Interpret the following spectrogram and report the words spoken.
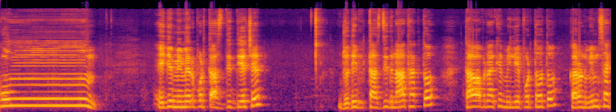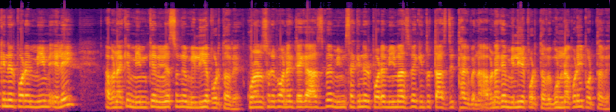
কুম এই যে মিমের উপর তাসদিদ দিয়েছে, যদি তাসদিদ না থাকতো, তাও আপনাকে মিলিয়ে পড়তে হতো। কারণ মিম সাকিনের পরে মিম এলেই আপনাকে মিমকে, মিমের সঙ্গে মিলিয়ে পড়তে হবে। কোরআন শরীফে অনেক জায়গায় আসবে, মিম সাকিনের পরে মিম আসবে, কিন্তু তাসদিদ থাকবে না। আপনাকে মিলিয়ে পড়তে হবে গুন্না করেই পড়তে হবে।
